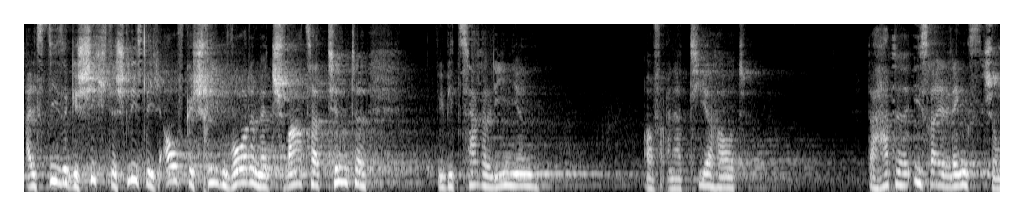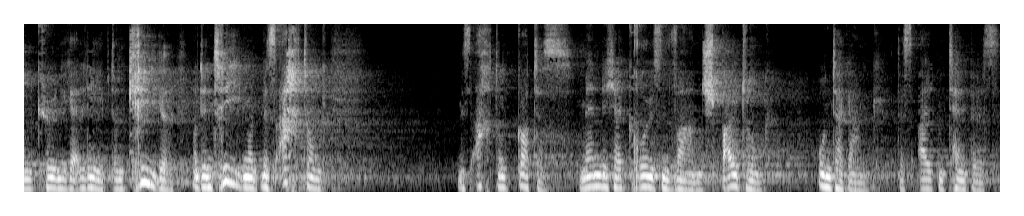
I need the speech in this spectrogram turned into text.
als diese Geschichte schließlich aufgeschrieben wurde mit schwarzer Tinte, wie bizarre Linien, auf einer Tierhaut. Da hatte Israel längst schon Könige erlebt und Kriege und Intrigen und Missachtung. Missachtung Gottes, männlicher Größenwahn, Spaltung, Untergang des alten Tempels,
